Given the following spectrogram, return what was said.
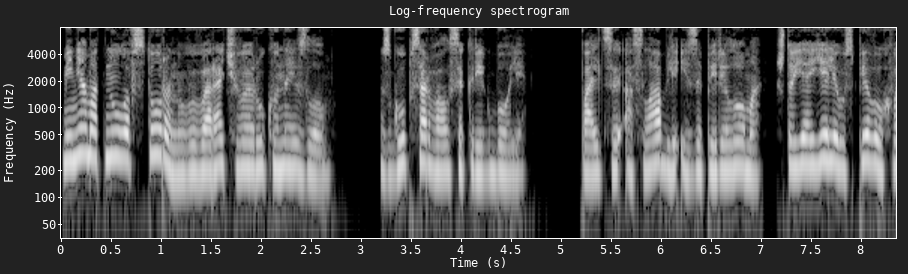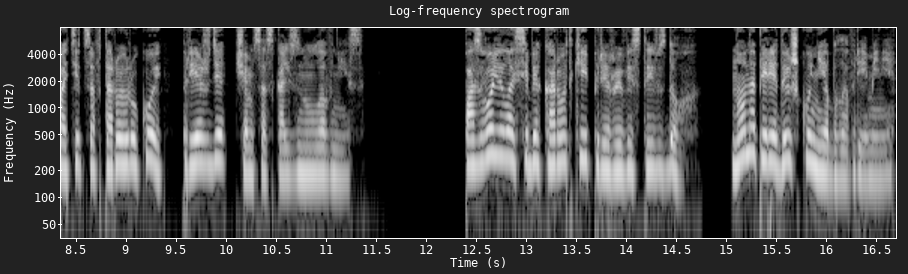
Меня мотнуло в сторону, выворачивая руку на излом. С губ сорвался крик боли. Пальцы ослабли из-за перелома, что я еле успела ухватиться второй рукой, прежде чем соскользнула вниз. Позволила себе короткий прерывистый вздох. Но на передышку не было времени,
